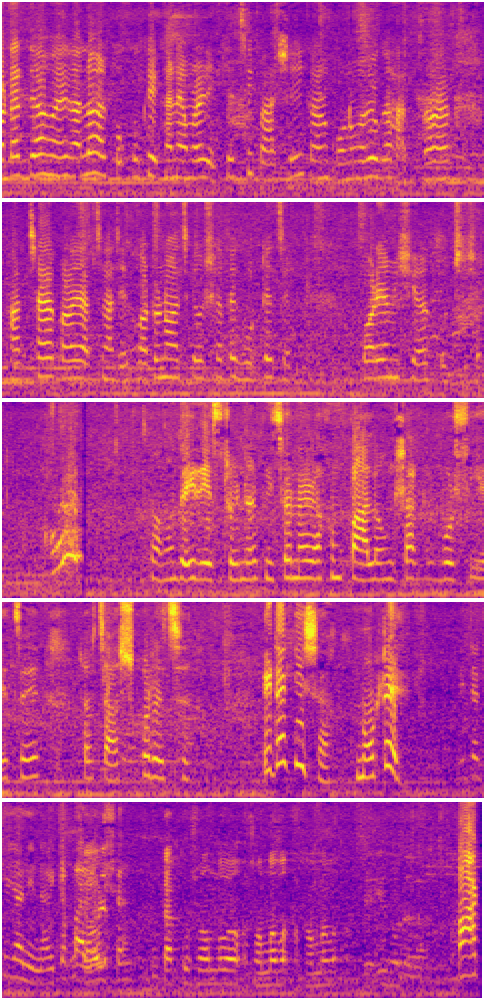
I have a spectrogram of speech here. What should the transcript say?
অর্ডার দেওয়া হয়ে গেল আর কোকোকে এখানে আমরা রেখেছি পাশেই, কারণ কোনোভাবে ওকে হাত ছাড়া হাত ছাড়া করা যাচ্ছে না। যে ঘটনা আজকে ওর সাথে ঘটেছে, পরে আমি শেয়ার করছি সেটা। তো আমাদের এই রেস্টুরেন্টের পিছনে এরকম পালং শাক বসিয়েছে সব চাষ করেছে। এটা কি শাক? নোটে? এটা কি জানি না এটা পালং শাক। ওটা খুব সম্ভব সম্ভব সম্ভব দেরি হতে পারে। পাট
